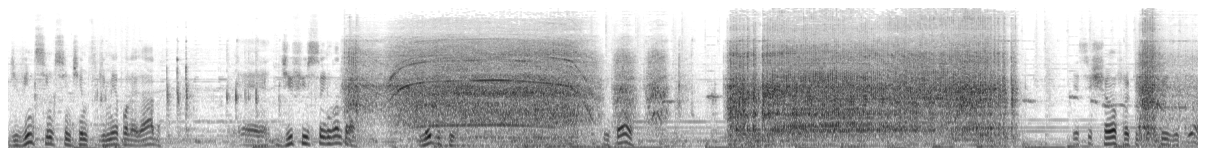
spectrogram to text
de 25 centímetros de meia polegada, é difícil você encontrar. Muito difícil. Então, esse chanfro aqui que eu fiz aqui, ó,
